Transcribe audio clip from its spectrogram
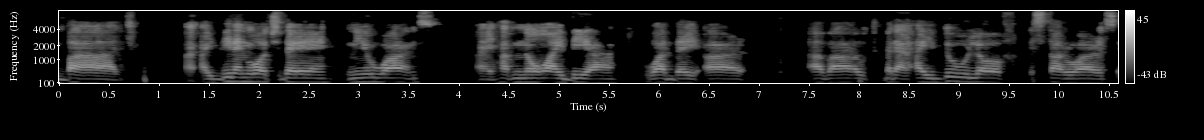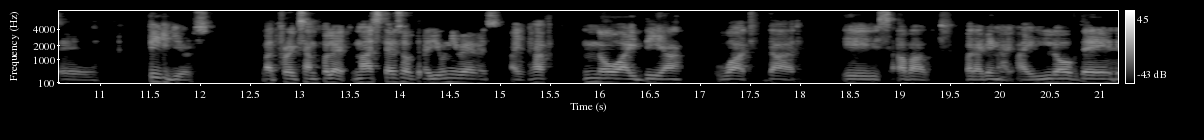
but I, I didn't watch the new ones i have no idea what they are about but i, I do love star wars uh, figures but for example uh, masters of the universe i have no idea what that is about. But again, I, I love the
